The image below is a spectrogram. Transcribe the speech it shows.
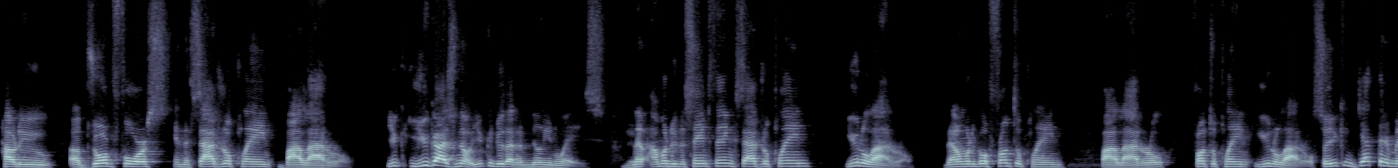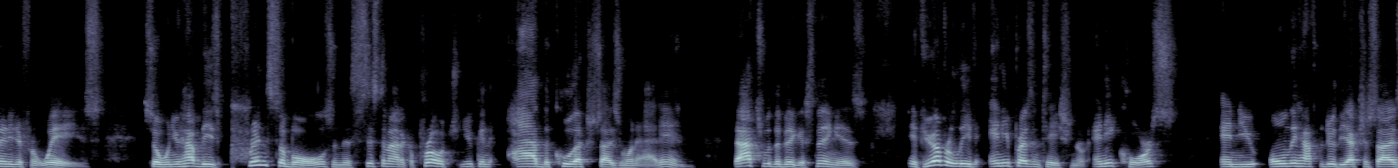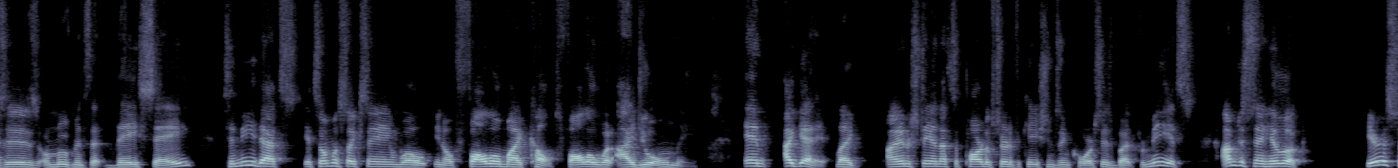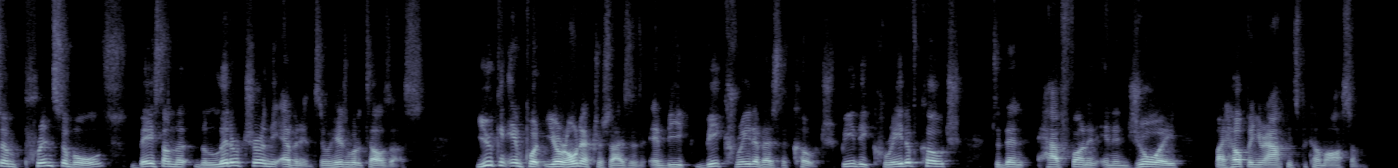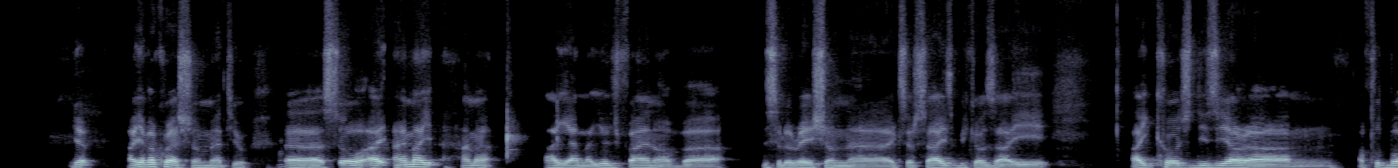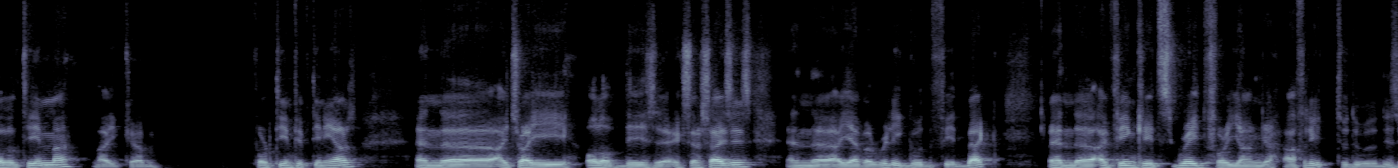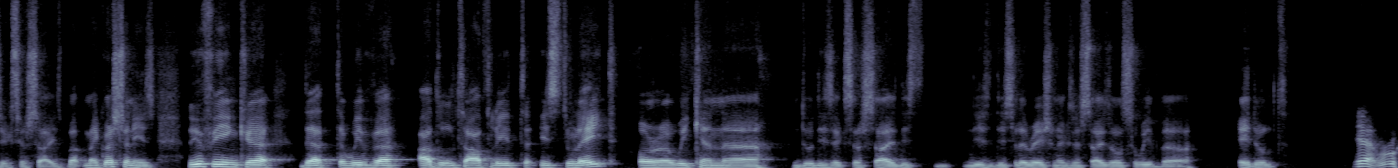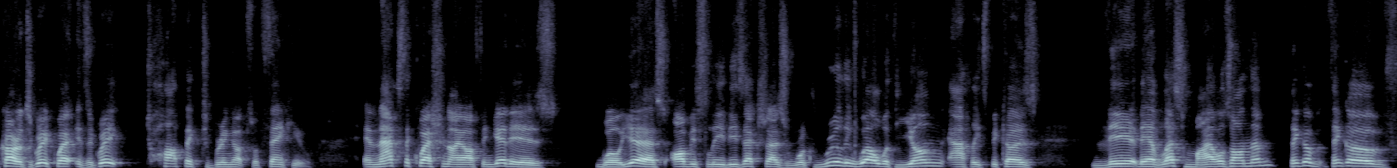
how to absorb force in the sagittal plane bilateral. You, you guys know you can do that a million ways. Yeah. I'm to do the same thing, sagittal plane, unilateral. Then I'm to go frontal plane, bilateral, frontal plane, unilateral. So you can get there many different ways. So when you have these principles and this systematic approach, you can add the cool exercise you want to add in. That's what the biggest thing is. If you ever leave any presentation or any course and you only have to do the exercises or movements that they say to me that's it's almost like saying well you know follow my cult follow what i do only. And i get it. Like i understand that's a part of certifications and courses but for me it's i'm just saying hey look here are some principles based on the, the literature and the evidence. So here's what it tells us. You can input your own exercises and be be creative as the coach. Be the creative coach to then have fun and, and enjoy by helping your athletes become awesome Yep. I have a question, Matthew. Uh, so I, I'm a, I'm a, I am a huge fan of uh, deceleration uh, exercise because I, I coached this year um, a football team like um, 14, 15 years, and uh, I try all of these uh, exercises, and uh, I have a really good feedback and uh, i think it's great for young athlete to do this exercise. But my question is do you think uh, that with uh, adult athlete is too late or uh, we can uh, do this exercise this this deceleration exercise also with uh, adult yeah riccardo it's a great question it's a great topic to bring up so thank you. And that's the question i often get is well yes obviously these exercises work really well with young athletes because they they have less miles on them. Think of think of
